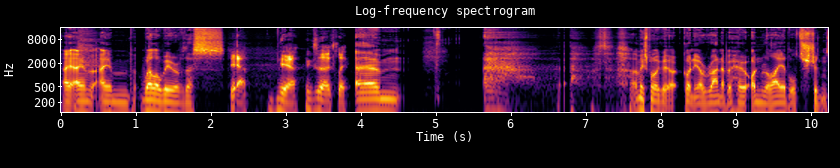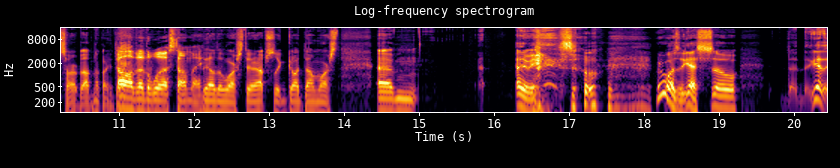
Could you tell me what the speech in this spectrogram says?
I I am I am well aware of this. Yeah, yeah, exactly. Um. That makes me want to go, into a rant about how unreliable students are, but I'm not going to do it. Oh, they're the worst, aren't they? They are the worst. They're absolute goddamn worst. Um. Anyway, so where was it? Yes. So yeah,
